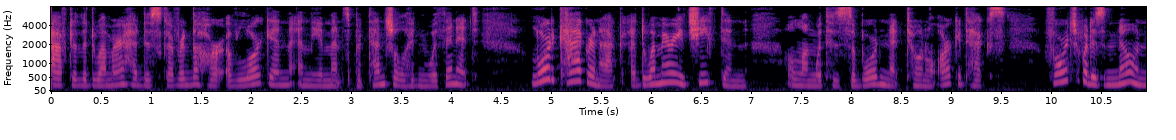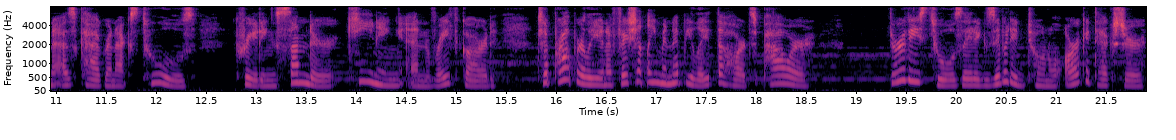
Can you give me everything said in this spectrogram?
after the Dwemer had discovered the heart of Lorkhan and the immense potential hidden within it, Lord Kagrenac, a Dwemeri chieftain, along with his subordinate tonal architects, forged what is known as Kagrenac's tools, creating Sunder, Keening, and Wraithguard to properly and efficiently manipulate the heart's power. Through these tools, they had exhibited tonal architecture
